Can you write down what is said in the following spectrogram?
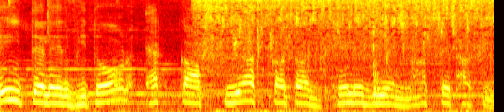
এই তেলের ভিতর এক কাপ পেঁয়াজ কাটা ঢেলে দিয়ে নাড়তে থাকি।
